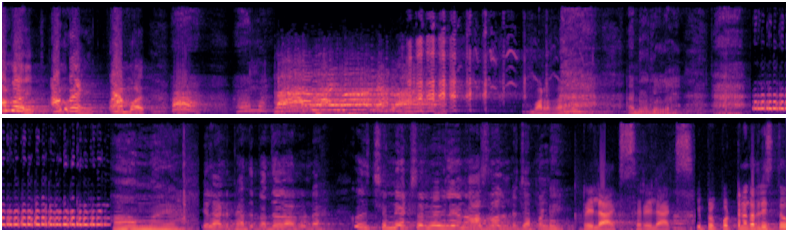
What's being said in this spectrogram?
అమ్మోయ్ అమ్మోయ్ అమ్మోయ్. వరదండి అమ్మాయ ఇలాంటి పెద్ద పెద్ద కాకుండా కొద్దిగా చిన్న ఎక్సర్సైజ్ లేని ఆసనాలు ఉంటే చెప్పండి. Relax relax. ఇప్పుడు పొట్టును కదిలిస్తూ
